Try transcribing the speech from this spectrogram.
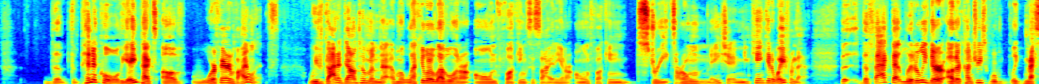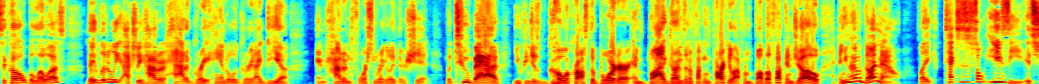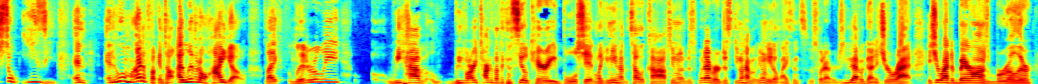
the the pinnacle, the apex of warfare and violence. We've got it down to a, molecular level in our own fucking society, in our own fucking streets, our own nation. You can't get away from that the the fact that literally there are other countries where like Mexico below us, they literally actually have had a great handle, a great idea and how to enforce and regulate their shit. But too bad you can just go across the border and buy guns in a fucking parking lot from Bubba fucking Joe and you have a gun now. Like Texas is so easy. It's just so easy. And and who am I to fucking talk? I live in Ohio. Like literally we have we've already talked about the concealed carry bullshit and like you don't even have to tell the cops you know just whatever just you don't have you don't need a license just whatever just you have a gun it's your right it's your right to bear arms brother.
